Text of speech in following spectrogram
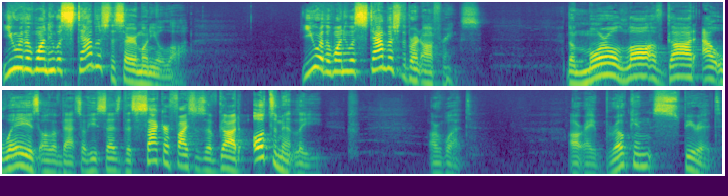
You are the one who established the ceremonial law. You are the one who established the burnt offerings. The moral law of God outweighs all of that. So he says the sacrifices of God ultimately are what? Are a broken spirit,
